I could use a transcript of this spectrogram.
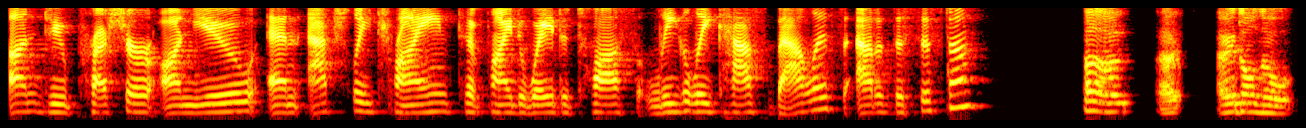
undue pressure on you and actually trying to find a way to toss legally cast ballots out of the system? Uh, uh I don't know.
